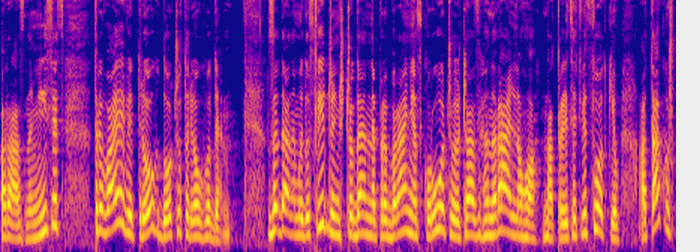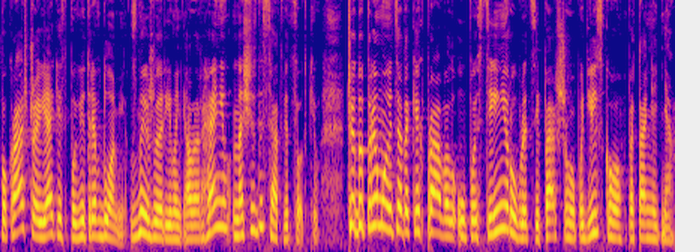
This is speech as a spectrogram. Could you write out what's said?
раз на місяць, триває від 3 до 4 годин. За даними досліджень, щоденне прибирання скорочує час генерального на 30%, а також покращує якість повітря в домі, знижує рівень алергенів на 60%. Чи дотримуються таких правил у постійній рубриці першого подільського питання дня?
